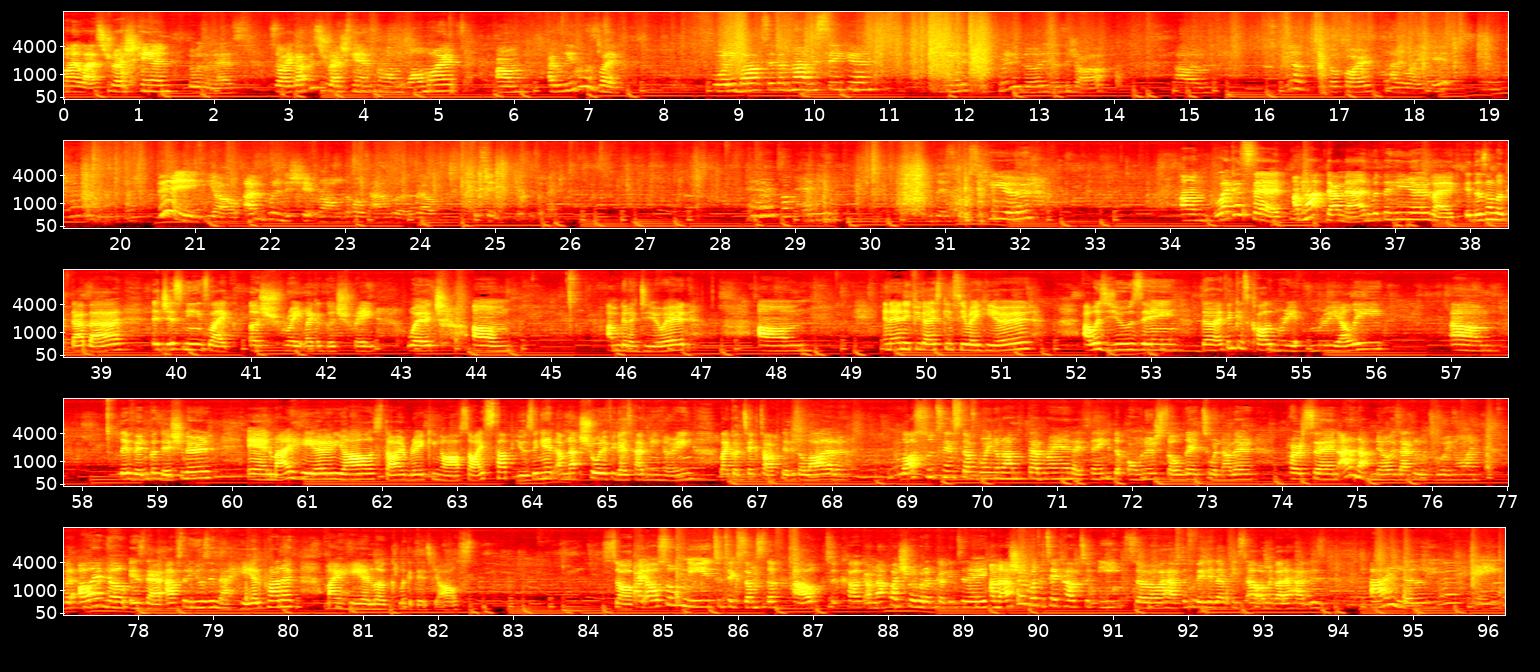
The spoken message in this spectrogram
my last trash can, it was a mess. So I got this trash can from Walmart. Um, I believe it was like 40 bucks if I'm not mistaken. And it's pretty good, it does the job. Um, yeah, so far I like it big, y'all. I've been putting this shit wrong the whole time, but well, it's it. It's okay. It's okay. This goes here. Um, like I said, I'm not that mad with the hair. Like, it doesn't look that bad. It just needs like a straight, like a good straight, which um, I'm gonna do it. Um, and then if you guys can see right here I was using the I think it's called Murielli um, leave-in conditioner and my hair y'all start breaking off so I stopped using it. I'm not sure if you guys have me hearing like on TikTok there is a lot of lawsuits and stuff going around with that brand. I think the owner sold it to another person. I do not know exactly what's going on but all I know is that after using the hair product, my hair look, look at this y'all. So I also need to take some stuff out to cook. I'm not quite sure what I'm cooking today. I'm not sure what to take out to eat. So I have to figure that piece out. Oh my God, I have this. I literally hate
